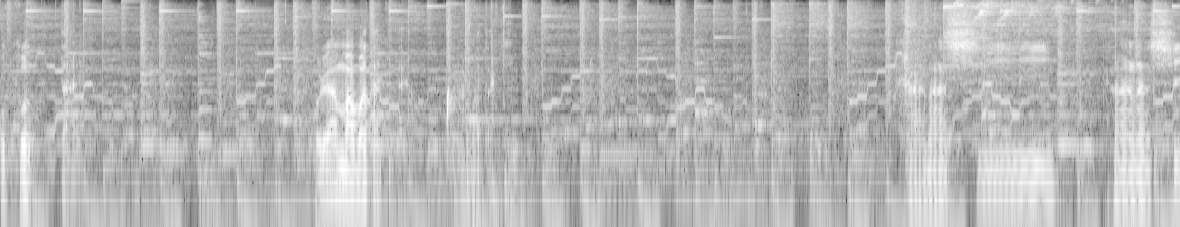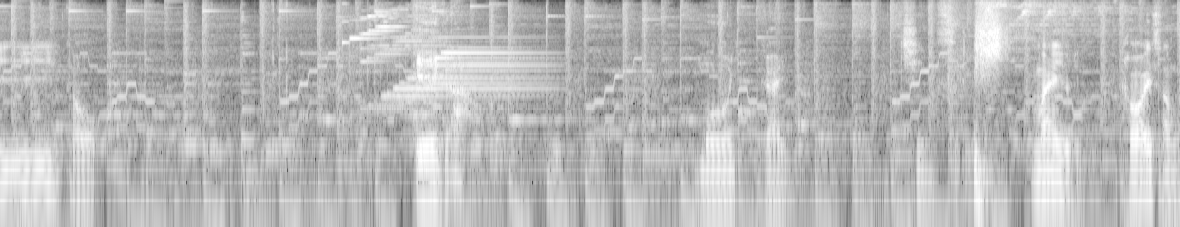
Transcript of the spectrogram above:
怒ったり。これはまばたきだよまばたき悲しい悲しい顔。笑顔。もう一回チンスリー前より可愛さもイ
